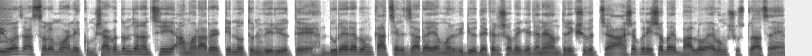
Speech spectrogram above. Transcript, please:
ভিউয়ার্স আসসালামু আলাইকুম স্বাগতম জানাচ্ছি আমার আরও একটি নতুন ভিডিওতে। দূরের এবং কাছের যারাই আমার ভিডিও দেখেন, সবাইকে জানাই আন্তরিক শুভেচ্ছা। আশা করি সবাই ভালো এবং সুস্থ আছেন।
